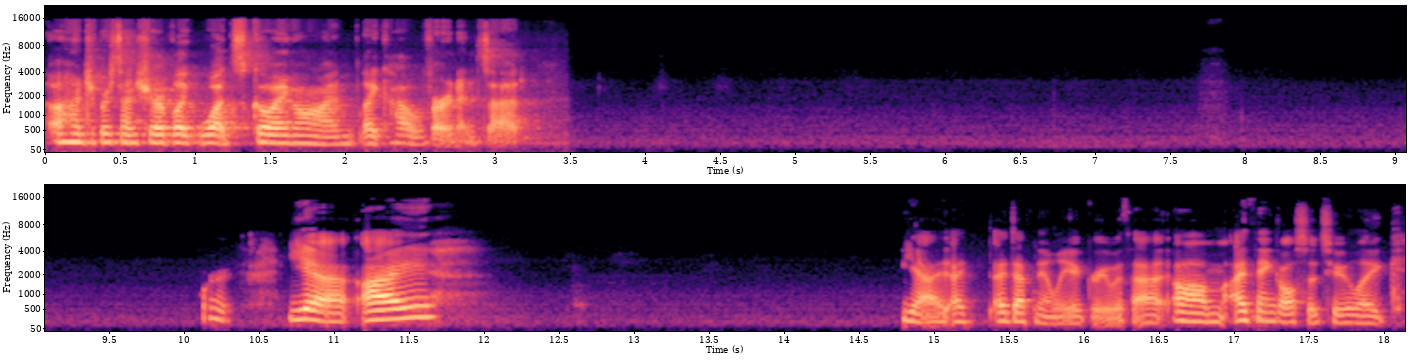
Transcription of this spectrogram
hundred percent sure of like what's going on, like how Vernon said. Yeah, I yeah, I, I definitely agree with that. Um, I think also too, like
